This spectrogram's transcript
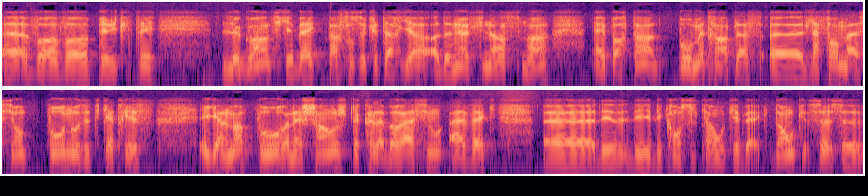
euh, va, va péricliter le gouvernement du Québec, par son secrétariat, a donné un financement important pour mettre en place euh, de la formation pour nos éducatrices, également pour un échange de collaboration avec euh, des, consultants au Québec. Donc, ce, ce,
